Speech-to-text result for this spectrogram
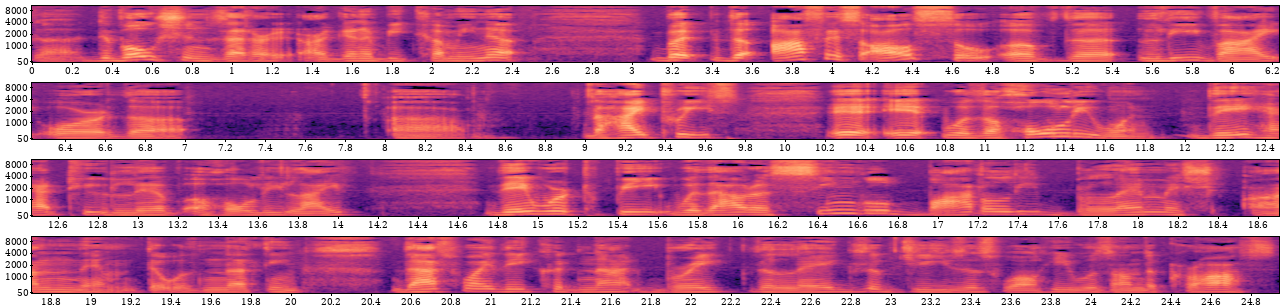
uh, devotions that are, are going to be coming up. But the office also of the Levi or the um, the high priest, it, it was a holy one. They had to live a holy life. They were to be without a single bodily blemish on them. There was nothing. That's why they could not break the legs of Jesus while he was on the cross.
